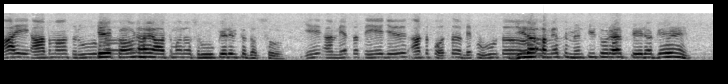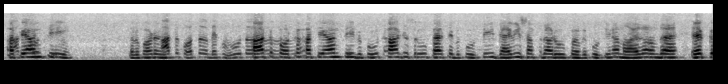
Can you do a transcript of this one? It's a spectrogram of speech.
ਆਹੇ ਆਤਮਾ ਸਰੂਪ? ਇਹ ਕੌਣ ਹੈ ਆਤਮਾ ਦਾ ਸਰੂਪ? ਇਹਦੇ ਵਿੱਚ ਦੱਸੋ। ਇਹ ਅਮਿਤ ਤੇਜ ਅਤ ਭੁਤ ਵਿਭੂਤ ਜਿਹੜਾ ਅਮਿਤ ਮਿੰਤੀ ਤੋਂ ਰਹਿਤ ਤੇਜ ਅੱਗੇ ਅਤਿਅੰਤੀ। ਚਲੋ ਪੜ੍ਹ। ਅਤ ਭੁਤ ਵਿਭੂਤ। ਆਤ ਪੁੱਤ ਅਤਿਅੰਤੀ ਵਿਭੂਤ ਆਜ ਸਰੂਪ ਹੈ ਤੇ ਵਿਭੂਤੀ ਦੇਵੀ ਸੰਪਦਾ ਰੂਪ। ਵਿਭੂਤੀ ਨਾਲ ਮਾਇਆ ਦਾ ਹੁੰਦਾ ਹੈ। ਇੱਕ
